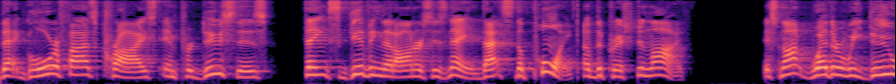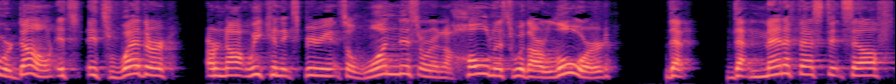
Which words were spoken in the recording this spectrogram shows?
that glorifies Christ and produces thanksgiving that honors his name. That's the point of the Christian life. It's not whether we do or don't, it's, it's whether or not we can experience a oneness or in a wholeness with our Lord that, that manifests itself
